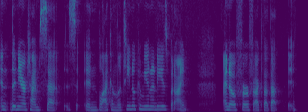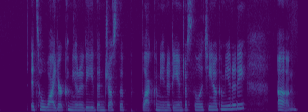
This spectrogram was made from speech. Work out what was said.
and the New York Times says in Black and Latino communities, but I, I know for a fact that that it, it's a wider community than just the Black community and just the Latino community. Um,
